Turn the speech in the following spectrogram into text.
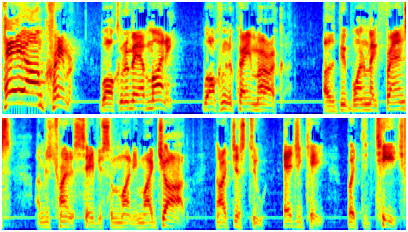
Hey, I'm Cramer. Welcome to Mad Money. Welcome to Cramerica. Other people want to make friends? I'm just trying to save you some money. My job, not just to educate, but to teach,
